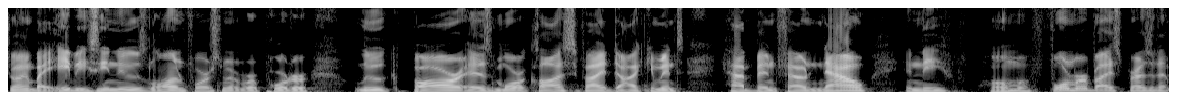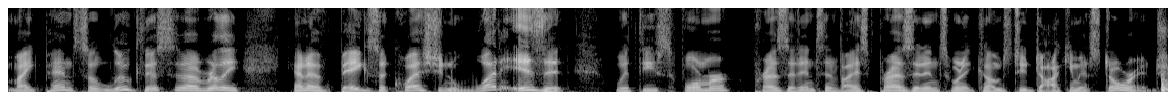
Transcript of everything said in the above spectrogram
joined by ABC News law enforcement reporter Luke Barr as more classified documents have been found now in the home of former Vice President Mike Pence. So, Luke, this uh, really kind of begs the question what is it with these former presidents and vice presidents when it comes to document storage?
